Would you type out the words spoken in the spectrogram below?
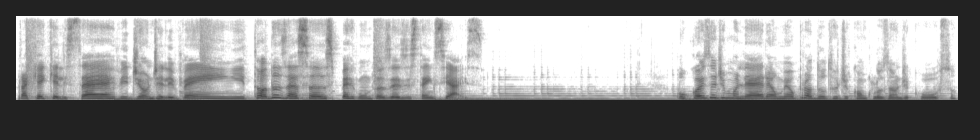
Para que, que ele serve, de onde ele vem e todas essas perguntas existenciais. O Coisa de Mulher é o meu produto de conclusão de curso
